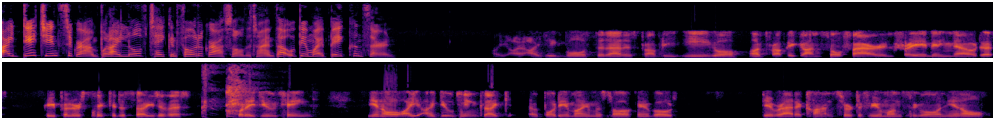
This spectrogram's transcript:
I ditch Instagram, but I love taking photographs all the time. That would be my big concern. I, I think most of that is probably ego. I've probably gone so far in training now that people are sick of the sight of it. but I do think, you know, I, I do think like a buddy of mine was talking about they were at a concert a few months ago and, you know,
